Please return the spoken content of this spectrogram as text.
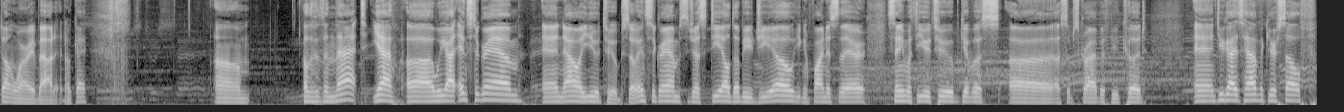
don't worry about it, okay? Um other than that, yeah, uh, we got Instagram and now a YouTube. So Instagram's just DLWGO. You can find us there. Same with YouTube. Give us uh, a subscribe if you could. And you guys have yourself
